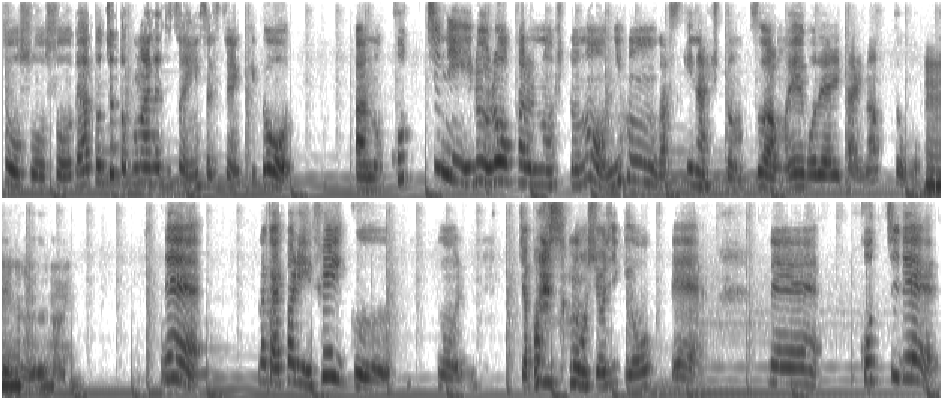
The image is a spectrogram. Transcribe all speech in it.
そうそうそう。であとちょっとこの間実はインスタ出てんやけどあのこっちにいるローカルの人の日本が好きな人のツアーも英語でやりたいなって思ってる。の、でなんかやっぱりフェイクのジャパネスも正直多くてでこっちで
